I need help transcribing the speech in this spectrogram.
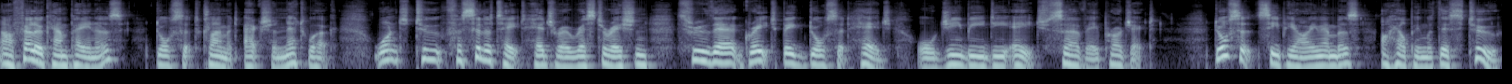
Our fellow campaigners, Dorset Climate Action Network, want to facilitate hedgerow restoration through their Great Big Dorset Hedge, or GBDH, survey project. Dorset CPRE members are helping with this too.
